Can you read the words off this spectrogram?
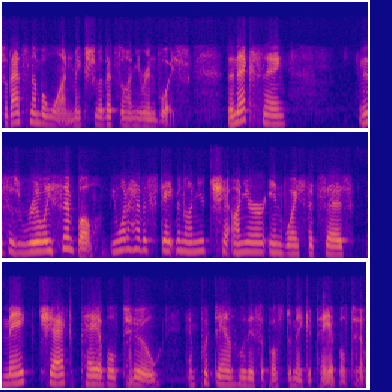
So that's number one. Make sure that's on your invoice. The next thing, and this is really simple, you want to have a statement on your che- on your invoice that says "make check payable to," and put down who they're supposed to make it payable to.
